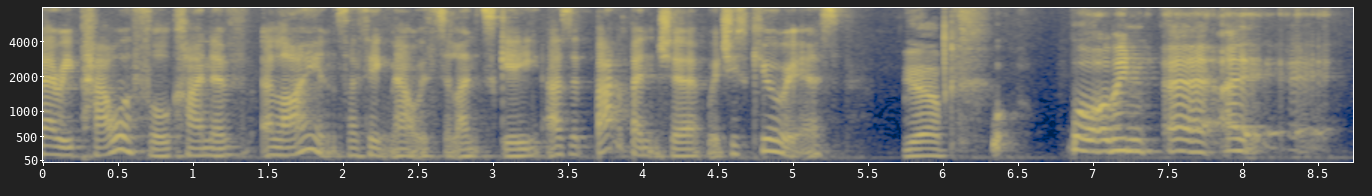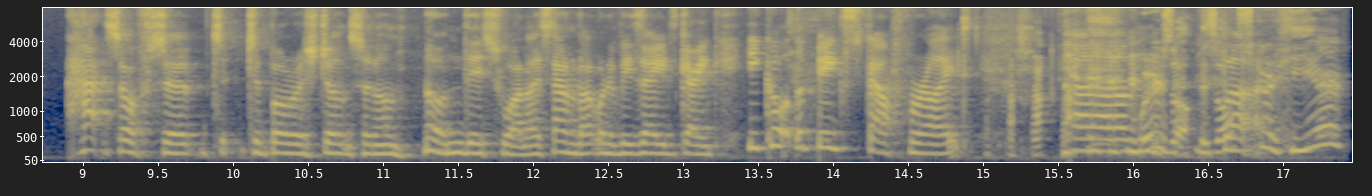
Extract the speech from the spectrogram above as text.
very powerful kind of alliance, I think, now with Zelensky as a backbencher, which is curious. Yeah. Well, I mean, uh, I, hats off to, to, to, Boris Johnson on, on this one. I sound like one of his aides going, he got the big stuff right. Um, Where's is Oscar but, here?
